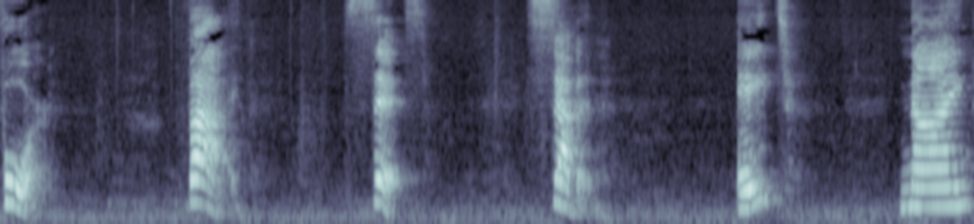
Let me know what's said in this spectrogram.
four, five, six, seven, eight, nine,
